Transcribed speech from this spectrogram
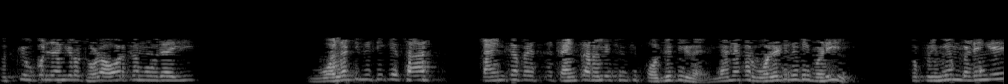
उसके ऊपर जाएँगे तो थोड़ा और कम हो जाएगी। वॉलेटिलिटी के साथ टाइम का टाइम का रिलेशनशिप पॉजिटिव है। यानी अगर वॉलेटिलिटी बढ़ी तो प्रीमियम बढ़ेंगे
